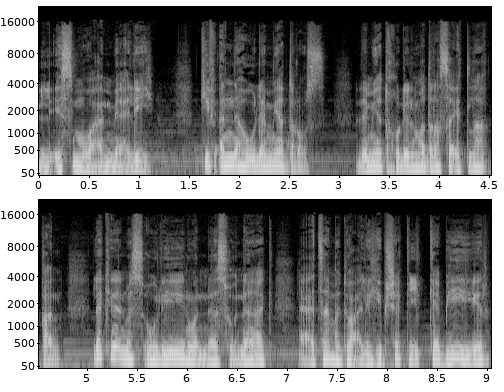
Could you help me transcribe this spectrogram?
اللي اسمه عمي علي. كيف أنه لم يدرس لم يدخل المدرسة إطلاقا لكن المسؤولين والناس هناك اعتمدوا عليه بشكل كبير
